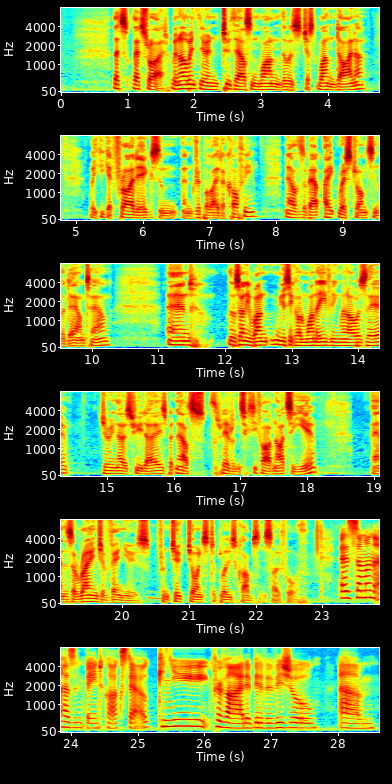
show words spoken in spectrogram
That's that's right. When I went there in 2001, there was just one diner, where you could get fried eggs and, and drip a later coffee. Now there's about eight restaurants in the downtown. And there was only one music on one evening when I was there during those few days, but now it's 365 nights a year. And there's a range of venues from juke joints to blues clubs and so forth. As someone that hasn't been to Clarksdale, can you provide a bit of a visual um,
